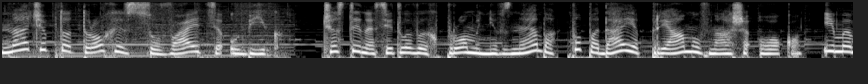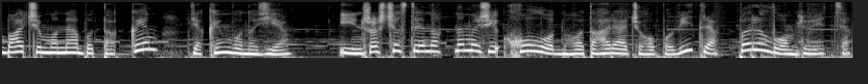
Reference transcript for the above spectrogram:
начебто трохи зсувається у бік. Частина світлових променів з неба попадає прямо в наше око, і ми бачимо небо таким, яким воно є. Інша ж частина на межі холодного та гарячого повітря переломлюється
